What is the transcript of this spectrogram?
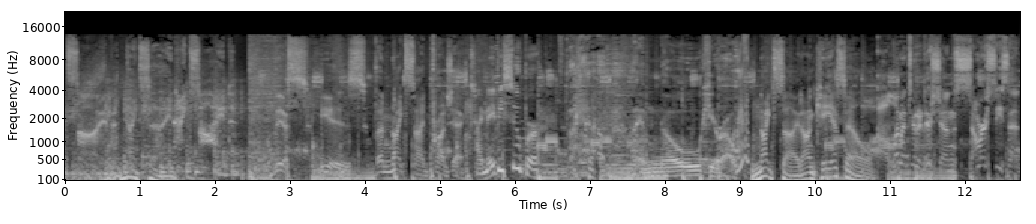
Nightside. Nightside. Nightside. This is the Nightside Project. I may be super. but I am no hero. Nightside on KSL. A limited edition summer season.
